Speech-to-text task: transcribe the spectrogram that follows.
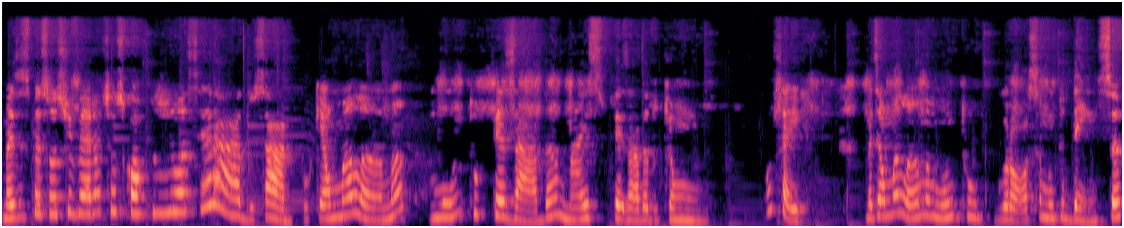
Mas as pessoas tiveram seus corpos dilacerados, sabe? Porque é uma lama muito pesada, mais pesada do que um. Não sei. Mas é uma lama muito grossa, muito densa,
